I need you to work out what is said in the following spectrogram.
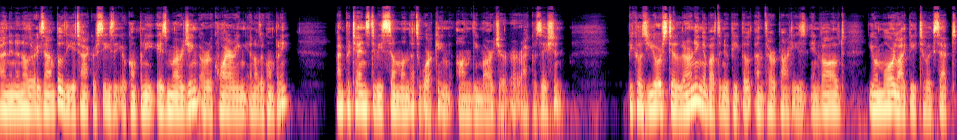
And in another example, the attacker sees that your company is merging or acquiring another company and pretends to be someone that's working on the merger or acquisition. Because you're still learning about the new people and third parties involved, you're more likely to accept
